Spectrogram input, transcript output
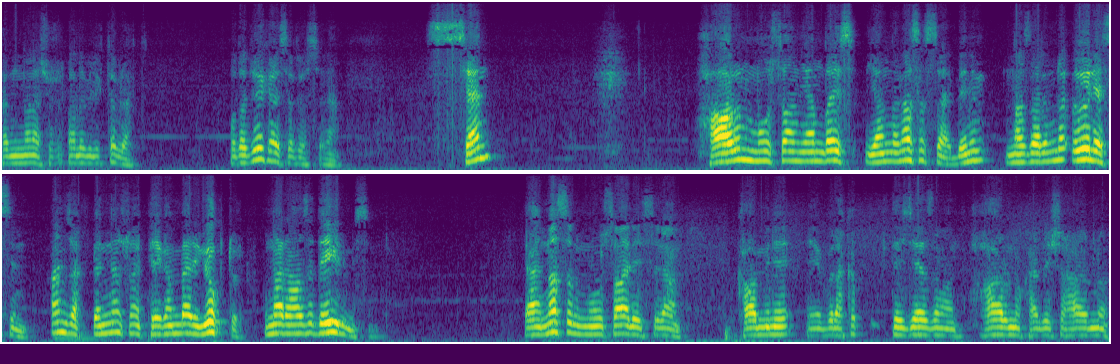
kadınlarla, çocuklarla birlikte bıraktın. O da diyor ki Aleyhisselatü Vesselam sen Harun Musa'nın yanında nasılsa benim nazarımda öylesin. Ancak benden sonra peygamber yoktur. Buna razı değil misin? Yani nasıl Musa aleyhisselam kavmini e, bırakıp gideceği zaman Harun'u, kardeşi Harun'u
